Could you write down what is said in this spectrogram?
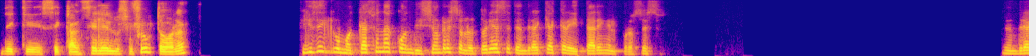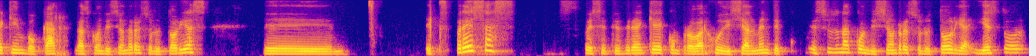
de que se cancele el usufructo, ¿verdad? Fíjese que como es una condición resolutoria, se tendría que acreditar en el proceso. Tendría que invocar las condiciones resolutorias eh, expresas pues se tendrían que comprobar judicialmente. Eso es una condición resolutoria y esto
